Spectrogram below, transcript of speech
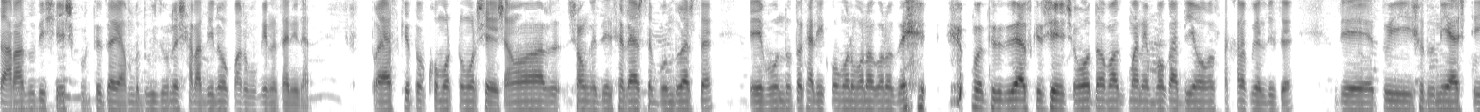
চারা যদি শেষ করতে যাই, আমরা দুইজনে সারাদিনও পারব কিনা জানি না। তো আজকে তো কোমর টোমর শেষ। আমার সঙ্গে যে ছেলে আসছে, বন্ধু আসছে, এই বন্ধু তো খালি কোমর মনে করো যে বলতে যে আজকে শেষ। ও তো আমাকে মানে বোকা দিয়ে অবস্থা খারাপ করে দিছে যে তুই শুধু নিয়ে আসতি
